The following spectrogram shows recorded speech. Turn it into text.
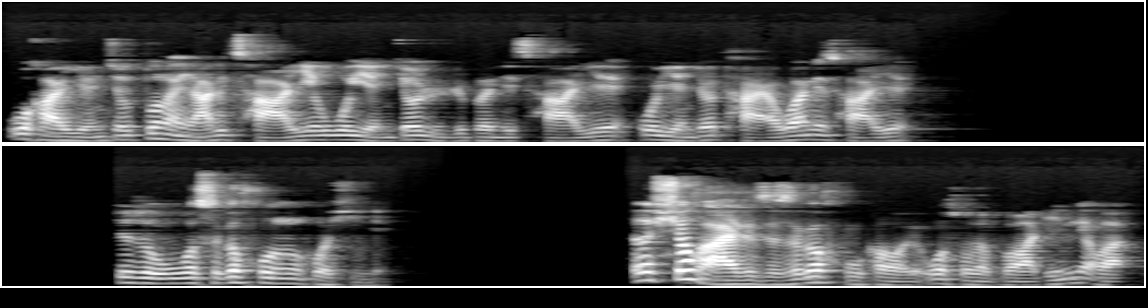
我还研究东南亚的茶叶，我研究日本的茶叶，我研究台湾的茶叶，就说我是个混合型的。那小孩子只是个糊口的，我说的不好听的话，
